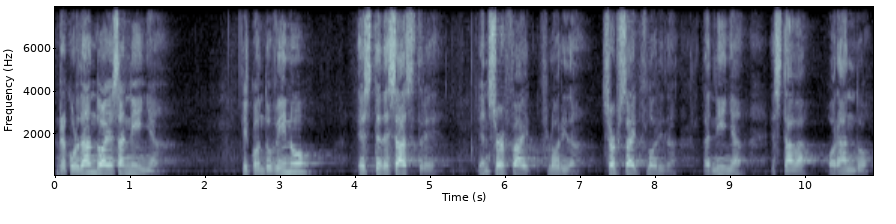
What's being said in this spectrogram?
Recordando a esa niña que cuando vino este desastre en Surfside, Florida, Surfside, Florida, la niña estaba orando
